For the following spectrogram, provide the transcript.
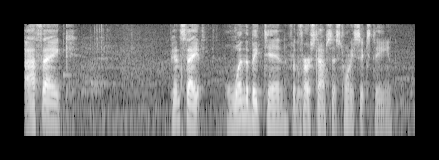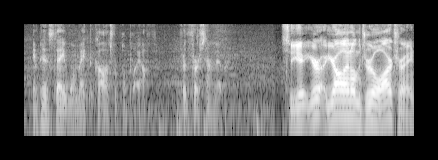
I think Penn State won the Big Ten for the first time since 2016, and Penn State will make the college football playoff for the first time ever. So you're you're, you're all in on the Drew Allar train.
